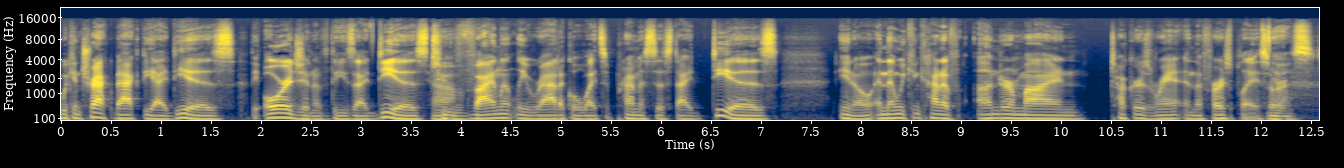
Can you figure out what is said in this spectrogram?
we can track back the ideas, the origin of these ideas to violently radical white supremacist ideas, you know, and then we can kind of undermine Tucker's rant in the first place or Yes.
